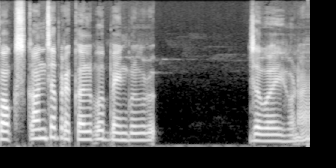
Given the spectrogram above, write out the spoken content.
फॉक्सकॉनचा प्रकल्प बेंगळुरू जवळ होणार.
